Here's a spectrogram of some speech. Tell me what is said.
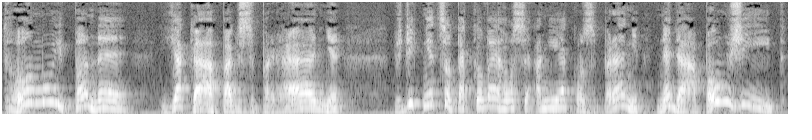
to, můj pane? Jaká pak zbraň? Vždyť něco takového se ani jako zbraň nedá použít.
